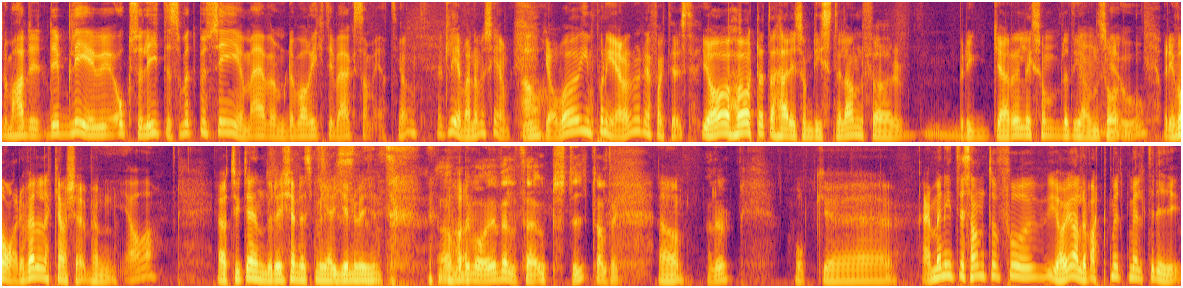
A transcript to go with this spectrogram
De hade, det blev ju också lite som ett museum även om det var riktig verksamhet. Ja, ett levande museum. Ja. Jag var imponerad av det faktiskt. Jag har hört att det här är som Disneyland för bryggare liksom lite grann så. Jo, Och det var det väl kanske, men ja. jag tyckte ändå det kändes mer genuint. Ja, men det var ju väldigt så här uppstyrt allting. Ja, Eller och... Eh, nej, men intressant att få... Jag har ju aldrig varit med ett mälteri,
